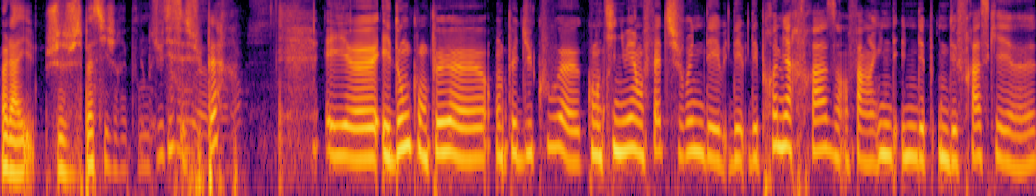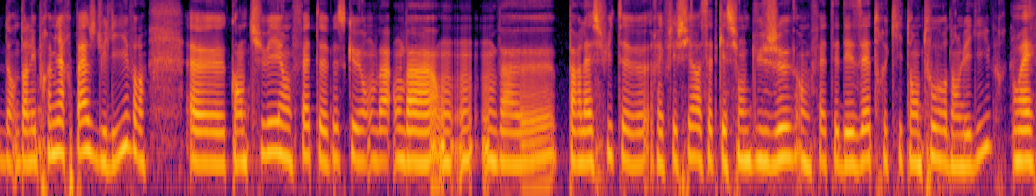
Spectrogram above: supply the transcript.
voilà, je ne sais pas si je réponds. c'est super. Et, euh, et, donc, on peut, euh, on peut du coup continuer en fait sur une des, des, premières phrases, enfin une, une, des, une, des, phrases qui est dans, dans, les premières pages du livre, quand tu es en fait, parce qu'on va, on va, on, on va par la suite réfléchir à cette question du jeu en fait et des êtres qui t'entourent dans le livre. Ouais.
